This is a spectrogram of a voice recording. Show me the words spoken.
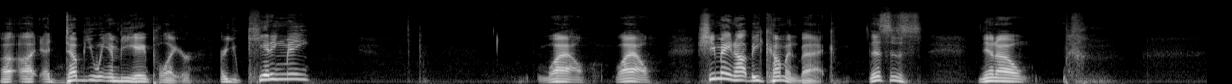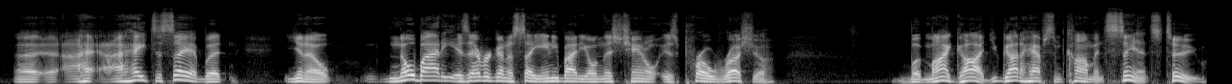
A, a, WNBA player. Are you kidding me? Wow. Wow. She may not be coming back. This is, you know. Uh, I I hate to say it, but you know nobody is ever going to say anybody on this channel is pro Russia. But my God, you got to have some common sense too.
